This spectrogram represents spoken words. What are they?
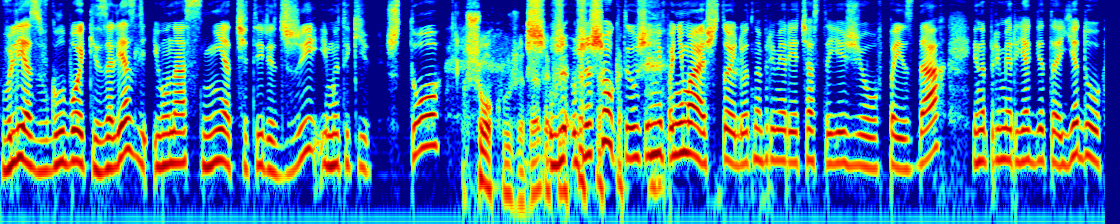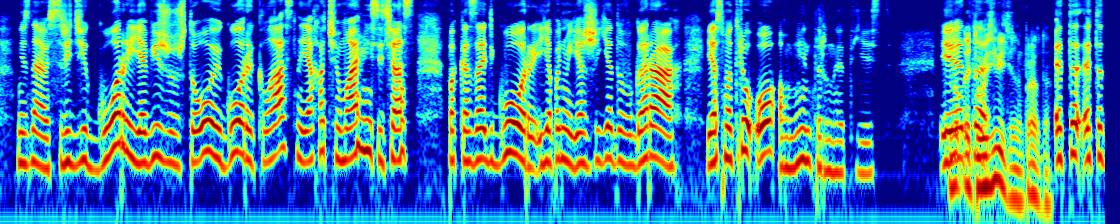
в лес, в глубокий залезли, и у нас нет 4G, и мы такие, что? Шок уже, да? Ш- уже, уже шок, ты уже не понимаешь, что. Или вот, например, я часто езжу в поездах, и, например, я где-то еду, не знаю, среди гор, и я вижу, что, ой, горы классные, я хочу маме сейчас показать горы. И я понимаю, я же еду в горах. Я смотрю, о, а у меня интернет есть. И ну, это, это удивительно, правда. Это, это,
